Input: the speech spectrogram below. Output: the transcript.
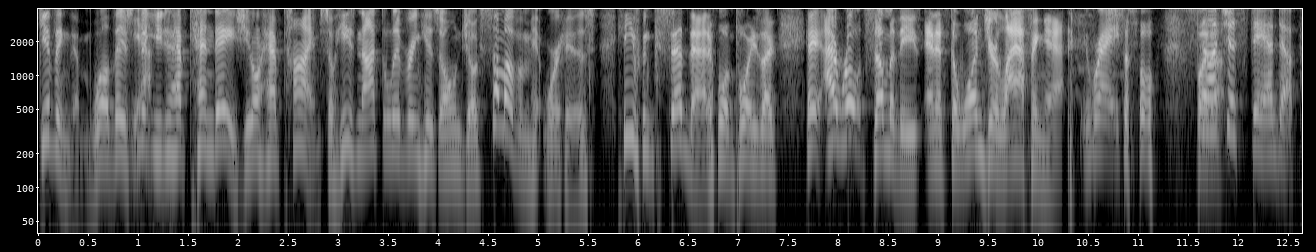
giving them well there's no, Yeah. you have 10 days you don't have time so he's not delivering his own jokes some of them were his he even said that at one point he's like hey i wrote some of these and it's the ones you're laughing at Right. so, but, uh, Such a stand-up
